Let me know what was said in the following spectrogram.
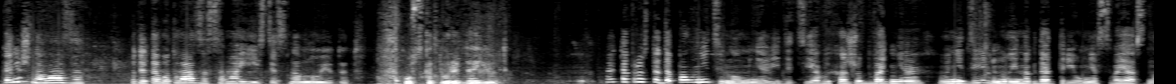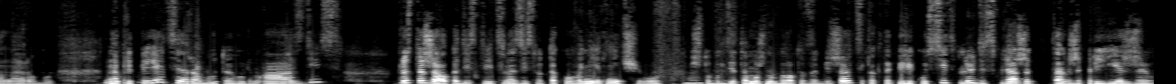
Конечно, лаза. Вот эта вот лаза сама есть основной этот вкус, который дают. Это просто дополнительно у меня, видите, я выхожу два дня в неделю, ну иногда три, у меня своя основная работа. На предприятии я работаю, а здесь просто жалко, действительно, здесь вот такого нет ничего, чтобы где-то можно было забежать и как-то перекусить. Люди с пляжа также приезжие,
